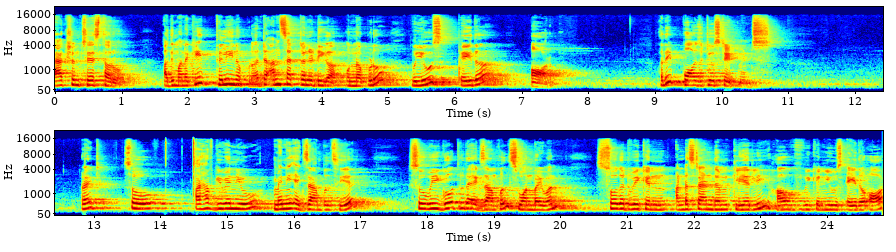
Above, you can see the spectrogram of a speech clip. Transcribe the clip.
యాక్షన్ చేస్తారో అది మనకి తెలియనప్పుడు అంటే అన్సర్టనిటీగా ఉన్నప్పుడు యూస్ ఎయిదర్ ఆర్ అది positive statements right so i have given you many examples here so we go through the examples one by one so that we can understand them clearly how we can use either or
